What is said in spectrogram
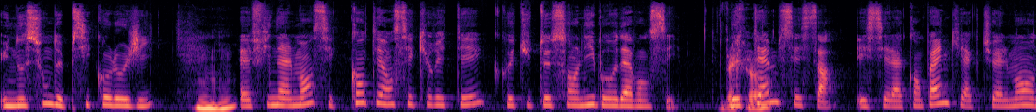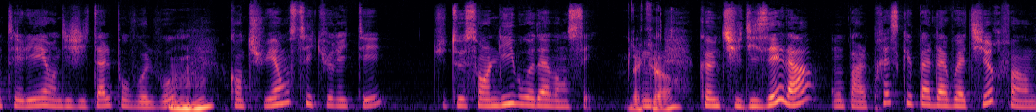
une notion de psychologie. Euh, finalement, c'est quand tu es en sécurité que tu te sens libre d'avancer. Le thème, c'est ça. Et c'est la campagne qui est actuellement en télé, en digital pour Volvo. Quand tu es en sécurité, tu te sens libre d'avancer. D'accord. Comme tu disais, là, on parle presque pas de la voiture. Enfin,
